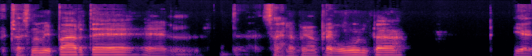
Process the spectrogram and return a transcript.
estoy haciendo mi parte, el, sabes, la primera pregunta, y la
